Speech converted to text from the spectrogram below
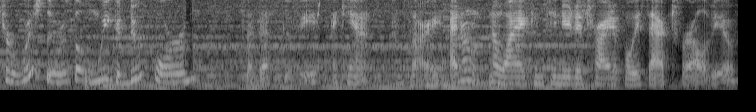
Sure wish there was something we could do for him. It's my best Goofy. I can't. I'm sorry. I don't know why I continue to try to voice act for all of you.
